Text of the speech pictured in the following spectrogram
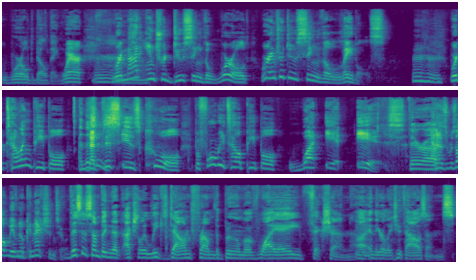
world building where we're not Mm. introducing the world, we're introducing the labels. We're telling people Mm-hmm. And this that is- this is cool before we tell people what it is. There, uh, and as a result, we have no connection to it. this is something that actually leaked down from the boom of YA fiction uh, Mm. in the early 2000s,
